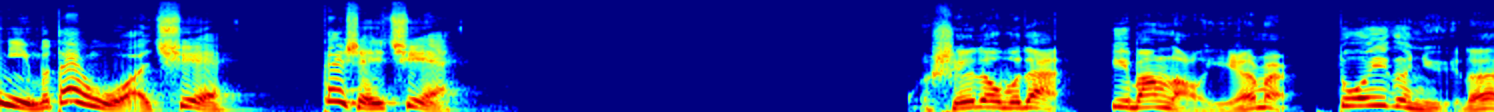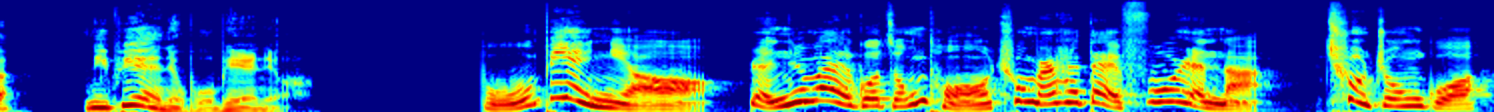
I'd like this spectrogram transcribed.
你不带我去，带谁去？谁都不带，一帮老爷们儿多一个女的，你别扭不别扭？不别扭，人家外国总统出门还带夫人呢。就中国，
